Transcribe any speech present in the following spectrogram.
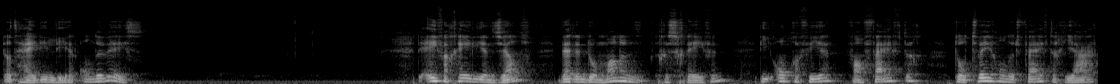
dat hij die leer onderwees. De evangeliën zelf werden door mannen geschreven die ongeveer van 50 tot 250 jaar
